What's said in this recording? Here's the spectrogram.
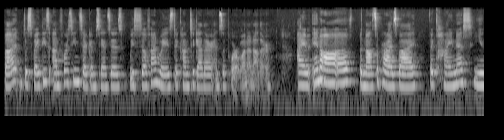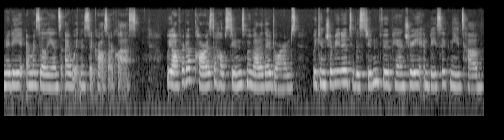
But despite these unforeseen circumstances, we still found ways to come together and support one another. I am in awe of, but not surprised by, the kindness, unity, and resilience I witnessed across our class. We offered up cars to help students move out of their dorms. We contributed to the student food pantry and basic needs hub.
